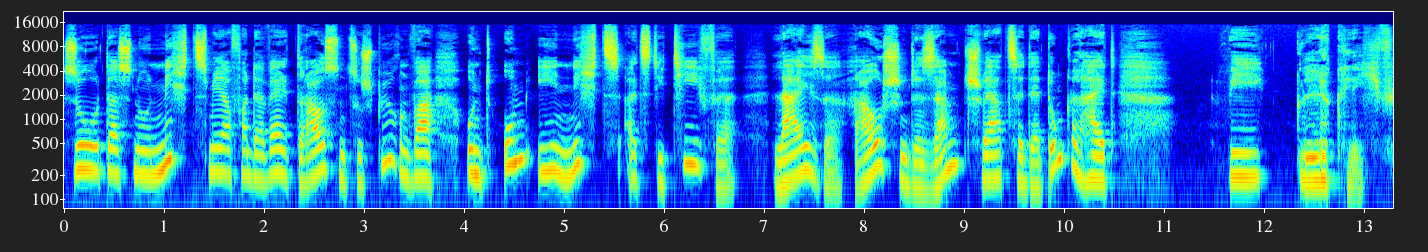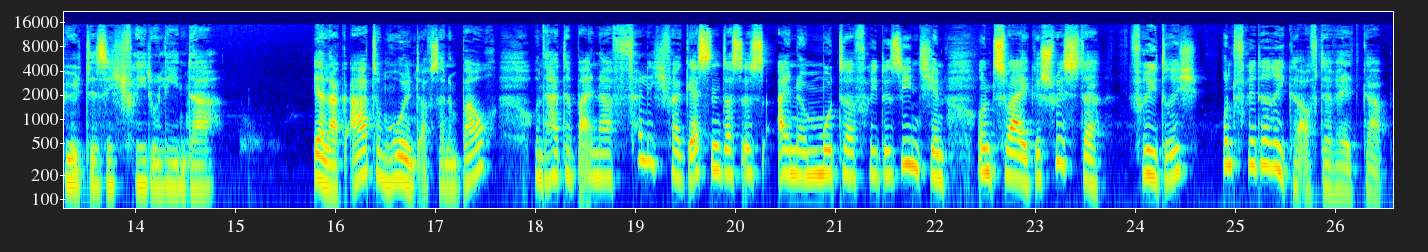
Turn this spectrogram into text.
so dass nun nichts mehr von der Welt draußen zu spüren war und um ihn nichts als die tiefe, leise, rauschende Samtschwärze der Dunkelheit, Wie glücklich fühlte sich Fridolin da. Er lag atemholend auf seinem Bauch und hatte beinahe völlig vergessen, dass es eine Mutter Friedesinchen und zwei Geschwister, Friedrich und Friederike, auf der Welt gab.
